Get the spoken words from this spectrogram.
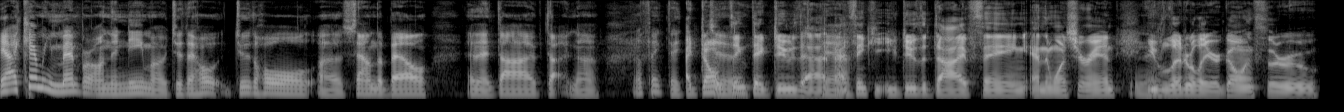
Yeah, I can't remember on the Nemo. Do they whole do the whole uh, sound the bell and then dive? di- no, I don't think they. I don't do. think they do that. Yeah. I think you, do the dive thing, and then once you're in, you literally are going through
